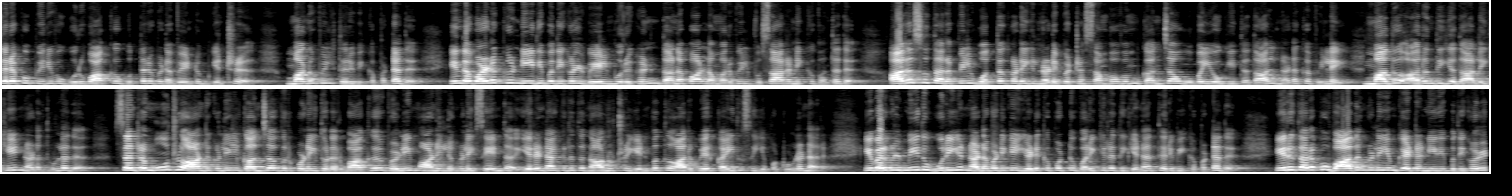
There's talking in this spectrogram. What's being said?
சிறப்பு பிரிவு உருவாக்க உத்தரவிட வேண்டும் என்று மனுவில் தெரிவிக்கப்பட்டது. இந்த வழக்கு நீதிபதிகள் வேல்முருகன் தனபால் அமர்வில் விசாரணைக்கு வந்தது. அரசு தரப்பில் ஒத்தக்கடையில் நடைபெற்ற சம்பவம் கஞ்சா உபயோகித்ததால் நடக்கவில்லை. மது அருந்தியதாலேயே நடந்துள்ளது. சென்ற மூன்று ஆண்டுகளில் கஞ்சா விற்பனை தொடர்பாக வெளி மாநிலங்களை சேர்ந்த இரண்டாயிரத்து நானூற்று எண்பத்து ஆறு பேர் கைது செய்யப்பட்டுள்ளனர். இவர்கள் மீது உரிய நடவடிக்கை எடுக்கப்பட்டு வருகிறது என தெரிவிக்கப்பட்டது. இருதரப்பு வாதங்களையும் கேட்ட நீதிபதிகள்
